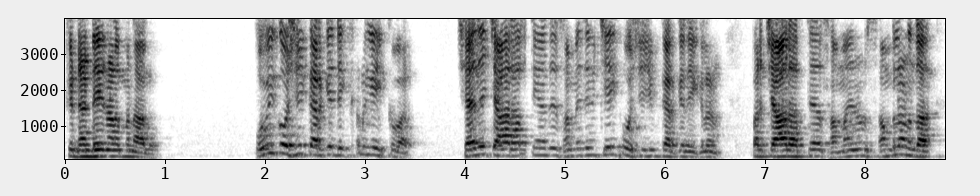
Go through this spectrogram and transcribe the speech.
ਕਿ ਡੰਡੇ ਨਾਲ ਮਨਾ ਲਓ। ਉਹ ਵੀ ਕੋਸ਼ਿਸ਼ ਕਰਕੇ ਦੇਖਣਗੇ ਇੱਕ ਵਾਰ। ਸ਼ਾਇਦ ਇਹ 4 ਹਫ਼ਤਿਆਂ ਦੇ ਸਮੇਂ ਦੇ ਵਿੱਚ ਇਹ ਕੋਸ਼ਿਸ਼ ਕਰਕੇ ਦੇਖ ਲੈਣ। ਪਰ 4 ਹਫ਼ਤਿਆਂ ਦਾ ਸਮਾਂ ਇਹਨਾਂ ਨੂੰ ਸੰਭਲਣ ਦਾ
